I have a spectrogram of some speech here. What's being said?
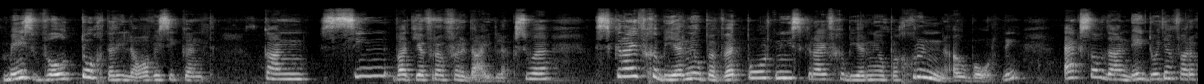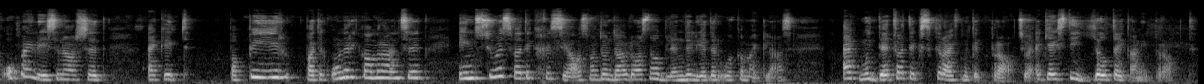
Mens wil tog dat die laevisie kind kan sien wat juffrou verduidelik. So skryf gebeur nie op 'n wit bord nie, skryf gebeur nie op 'n groen ou bord nie ek sal dan net doeteenvoudig op my lesenaar sit. Ek het papier wat ek onder die kamera insit en soos wat ek gesels want onthou daar's nou 'n blinde leerder ook in my klas. Ek moet dit wat ek skryf moet ek praat. So ek jy's die heeltyd aan die praat.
